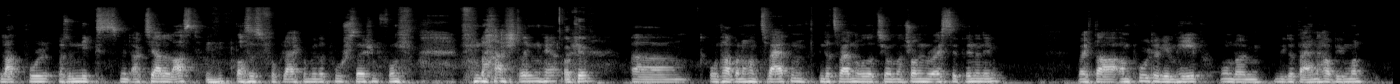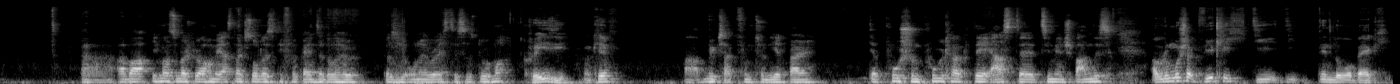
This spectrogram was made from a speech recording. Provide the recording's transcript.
Lat Pull, also nichts mit axialer Last. Mhm. Das ist vergleichbar mit der Push-Session von, von der Anstrengung her. Okay. Ähm, und habe noch einen zweiten, in der zweiten Rotation dann schon einen Rested drinnen eben, weil ich da am Pooltag eben heb und dann wieder Beine habe irgendwann. Äh, aber ich mache zum Beispiel auch am ersten Tag so, dass ich die Frequenz etwas erhöhe, dass ich ohne Rested das durchmache. Crazy. Okay. Äh, wie gesagt, funktioniert, weil der Push- und Pooltag der erste ziemlich entspannt ist. Aber du musst halt wirklich die, die, den Lower Back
